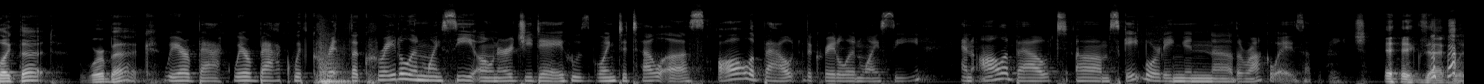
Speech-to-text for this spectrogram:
Just like that, we're back. We are back. We're back with Cra- the Cradle NYC owner, Jide, who's going to tell us all about the Cradle NYC and all about um, skateboarding in uh, the Rockaways at the beach. exactly.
